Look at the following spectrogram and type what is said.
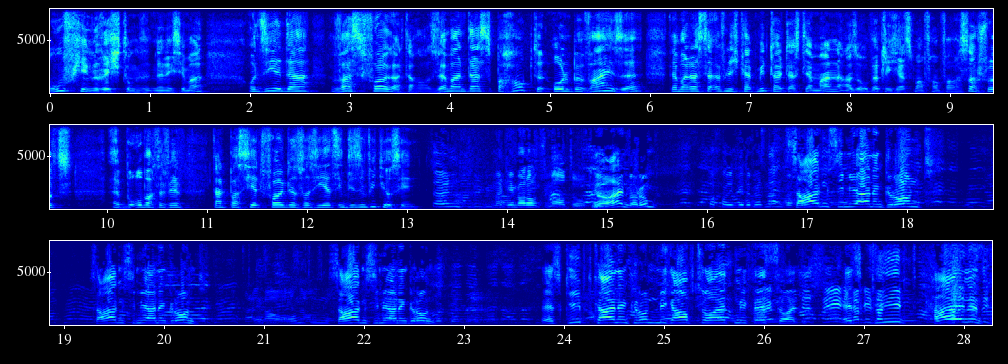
Rufhinrichtung, nenne ich sie mal. Und siehe da, was folgert daraus? Wenn man das behauptet, ohne Beweise, wenn man das der Öffentlichkeit mitteilt, dass der Mann also wirklich jetzt mal vom Verfassungsschutz äh, beobachtet wird, dann passiert Folgendes, was Sie jetzt in diesem Video sehen. Dann gehen wir doch zum Auto. Nein, warum? Sagen Sie mir einen Grund. Sagen Sie mir einen Grund. Sagen Sie mir einen Grund. Es gibt keinen Grund, mich aufzuhalten, mich festzuhalten. Es gibt keinen.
